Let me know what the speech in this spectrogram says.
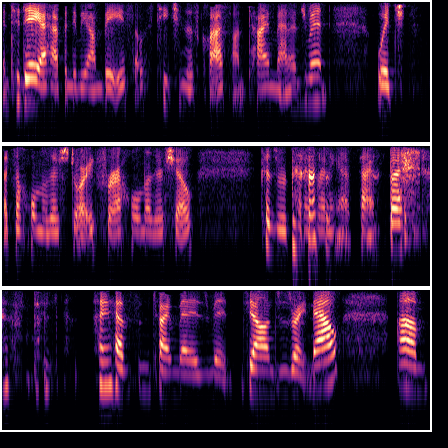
And today I happened to be on base. I was teaching this class on time management, which that's a whole other story for a whole other show because we're kind of running out of time. But but I have some time management challenges right now. Um,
